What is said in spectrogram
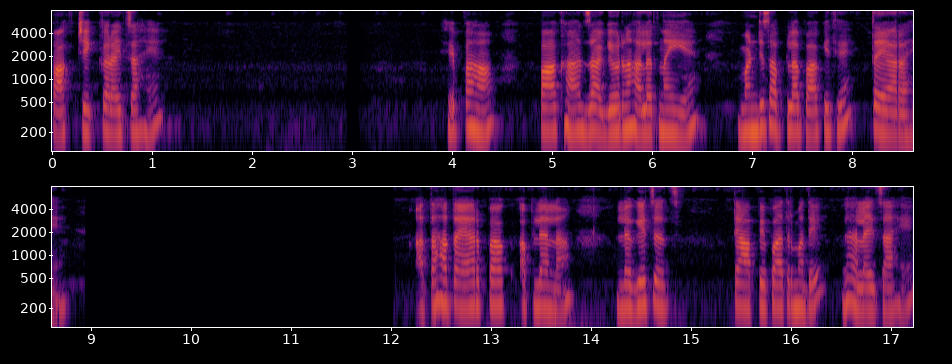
पाक चेक करायचा आहे. हे पहा पाक हा जागेवरनं हालत नाही आहे म्हणजेच आपला पाक इथे तयार आहे. आता हा तयार पाक आपल्याला लगेचच त्या आपेपात्रमध्ये घालायचा आहे.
